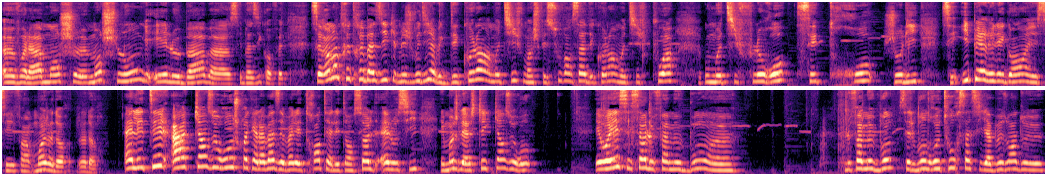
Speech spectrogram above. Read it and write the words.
Euh, voilà, manche, manche longue et le bas, bah, c'est basique en fait. C'est vraiment très très basique, mais je vous dis avec des collants à motif, moi je fais souvent ça, des collants à motif pois ou motif fleuraux, c'est trop joli, c'est hyper élégant et c'est, enfin moi j'adore, j'adore. Elle était à 15 euros, je crois qu'à la base elle valait 30 et elle était en solde elle aussi, et moi je l'ai acheté 15 euros. Et vous voyez, c'est ça le fameux bon... Euh, le fameux bon, c'est le bon de retour, ça s'il y a besoin de,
